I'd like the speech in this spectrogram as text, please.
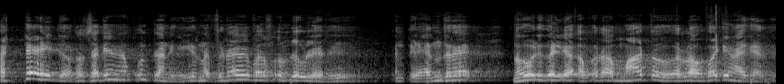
ಅಷ್ಟೇ ಹೇಳಿದ್ದವರು ಸರಿ ನೆನಪುಂಟು ನನಗೆ. ಈಗ ಪಿರವೇ ಬಸ್ಸೊಂದು ಉಳ್ಳೇರಿ ಅಂತೇಳಿ ಅಂದರೆ ನೋಡಿದಲ್ಲಿ ಅವರ ಮಾತು ಎಲ್ಲ ಒಬ್ಬಟ್ಟಿನಾಗ್ಯದು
